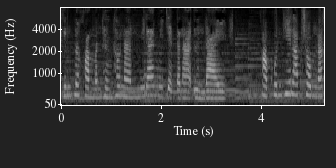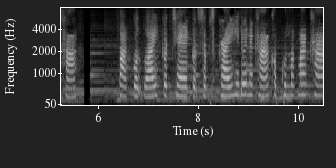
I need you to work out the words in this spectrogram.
ขึ้นเพื่อความบันเทิงเท่านั้นไม่ได้มีเจตนาอื่นใด ขอบคุณที่รับชมนะคะ ฝากกดไลค์ กดแชร์ กด subscribe ให้ด้วยนะคะ ขอบคุณมาก ๆ ค่ะ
